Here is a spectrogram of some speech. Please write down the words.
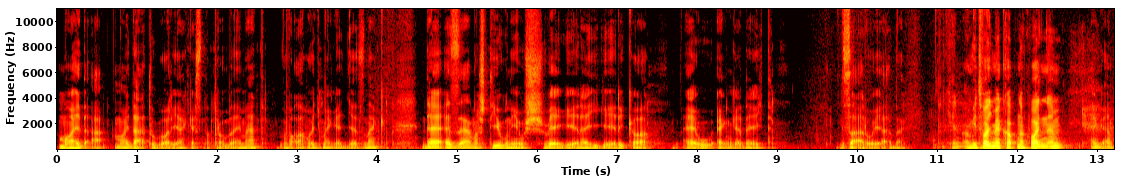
majd, á- majd átugorják ezt a problémát, valahogy megegyeznek, de ezzel most június végére ígérik a EU engedélyt. Zárójelben. Igen, amit vagy megkapnak, vagy nem. Igen.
